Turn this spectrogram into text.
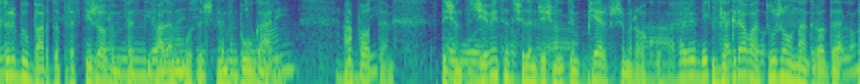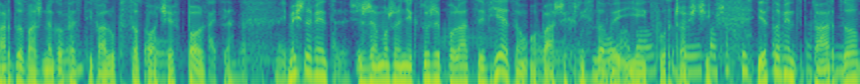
który był bardzo prestiżowym festiwalem muzycznym w Bułgarii. A potem w 1971 roku wygrała dużą nagrodę bardzo ważnego festiwalu w Sopocie w Polsce. Myślę więc, że może niektórzy Polacy wiedzą o Paszy Chrystowej i jej twórczości. Jest to więc bardzo,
